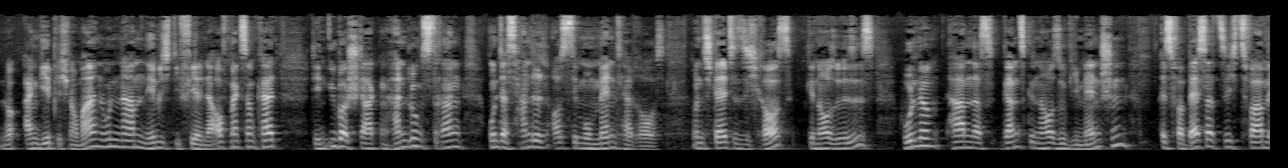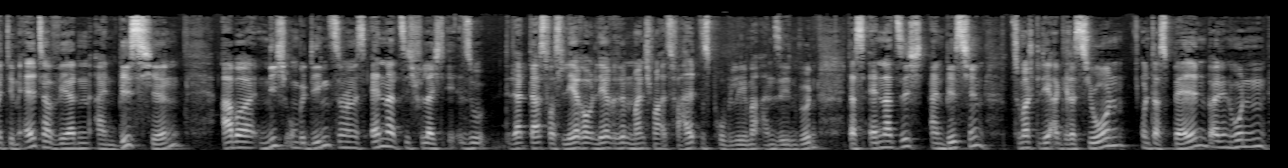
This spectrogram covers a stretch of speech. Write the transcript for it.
no angeblich normalen Hunden haben, nämlich die fehlende Aufmerksamkeit, den überstarken Handlungsdrang und das Handeln aus dem Moment heraus raus. Und es stellte sich raus, genauso ist es, Hunde haben das ganz genauso wie Menschen. Es verbessert sich zwar mit dem Älterwerden ein bisschen, aber nicht unbedingt, sondern es ändert sich vielleicht so das, was Lehrer und Lehrerinnen manchmal als Verhaltensprobleme ansehen würden. Das ändert sich ein bisschen. Zum Beispiel die Aggression und das Bellen bei den Hunden,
